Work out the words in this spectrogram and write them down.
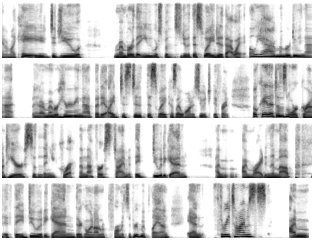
and I'm like, hey, did you remember that you were supposed to do it this way? You did it that way. Oh, yeah, I remember doing that. And I remember hearing that, but I just did it this way because I wanted to do it different. Okay, that doesn't work around here. So then you correct them that first time. If they do it again, I'm I'm writing them up. If they do it again, they're going on a performance improvement plan. And three times I'm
